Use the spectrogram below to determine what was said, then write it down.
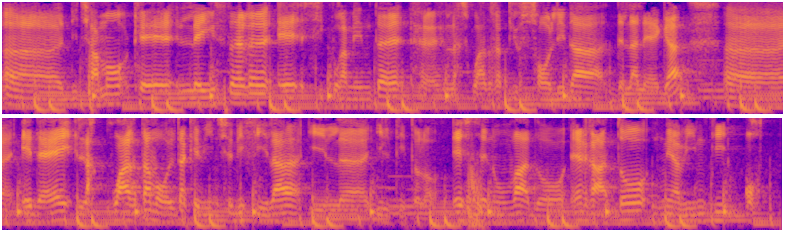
uh, diciamo che l'Einster è sicuramente eh, la squadra più solida della Lega uh, ed è la quarta volta che vince di fila il, il titolo e se non vado errato ne ha vinti 8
